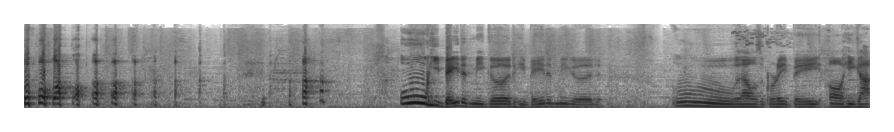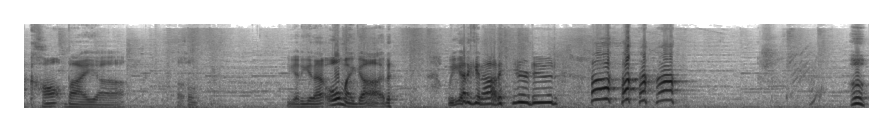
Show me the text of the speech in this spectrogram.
Ooh, he baited me good. He baited me good. Ooh, that was a great bait. Oh, he got caught by, uh... Uh oh We gotta get out. Oh my god! We gotta get out of here, dude! oh, oh,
